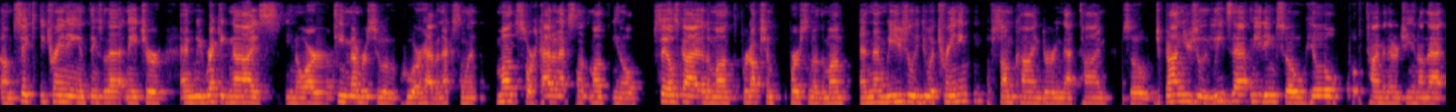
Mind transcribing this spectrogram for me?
um, safety training and things of that nature, and we recognize you know our team members who who are having excellent months or had an excellent month. You know, sales guy of the month, production person of the month, and then we usually do a training of some kind during that time. So John usually leads that meeting, so he'll put time and energy in on that,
